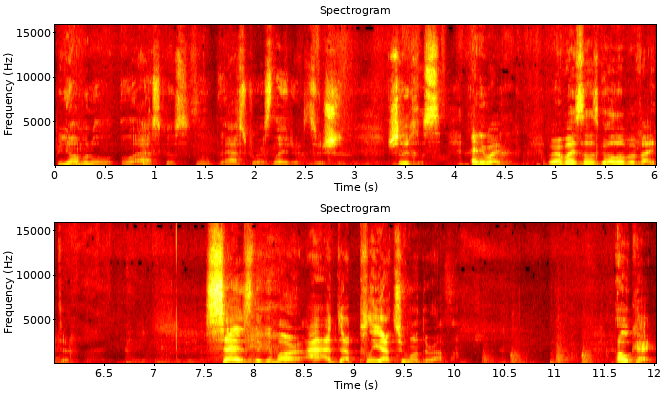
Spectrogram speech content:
Binyamin will, will ask us, he'll ask for us later. Sh- shlichus. Anyway, everybody, so let's go a little bit weiter. Says the Gemara, the Pliatum on the Rama. Okay.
